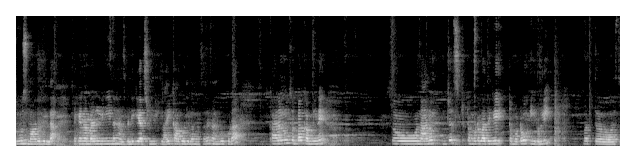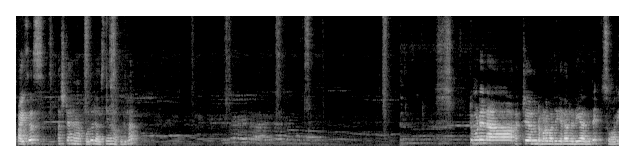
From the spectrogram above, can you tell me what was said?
ಯೂಸ್ ಮಾಡೋದಿಲ್ಲ. ಯಾಕೆಂದ್ರೆ ನಮ್ಮಲ್ಲಿ ನನ್ನ ಹಸ್ಬೆಂಡಿಗೆ ಅಷ್ಟೊಂದು ಲೈಕ್ ಆಗೋದಿಲ್ಲ ಮಸಾಲೆ, ನನಗೂ ಕೂಡ. ಖಾರನೂ ಸ್ವಲ್ಪ ಕಮ್ಮಿನೇ. ಸೊ ನಾನು ಜಸ್ಟ್ ಟೊಮೊಟೊ ಬಾತಿಗೆ ಟೊಮೊಟೊ, ಈರುಳ್ಳಿ ಮತ್ತು ಸ್ಪೈಸಸ್ ಅಷ್ಟೇ ಹಾಕೋದು, ಜಾಸ್ತಿ ಹಾಕೋದಿಲ್ಲ. ಟೊಮೊಟೊ ಎಲ್ಲ ಅಚ್ಚೆ ಅದು ಟೊಮೊಟೊ ಬಾತಿಗೆಲ್ಲ ರೆಡಿ ಆಗಿದೆ. ಸಾರಿ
